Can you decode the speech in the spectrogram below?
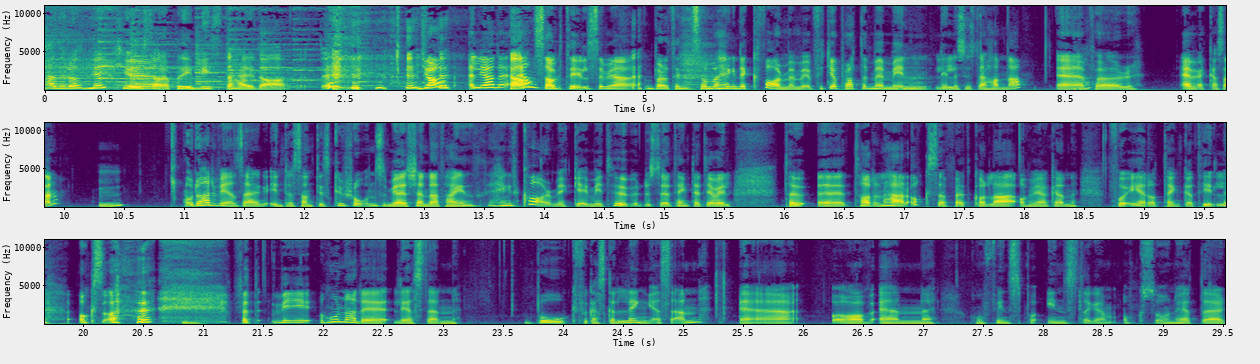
Hade du något mer kul Eh. Sara på din lista här idag? Ja, eller jag hade Ja. en sak till som jag bara tänkte, som hängde kvar med mig, för jag pratade med min lillasyster Hanna eh, Ja. för en vecka sedan. Mm. Och då hade vi en så här intressant diskussion som jag kände att har hängt kvar mycket i mitt huvud. Så jag tänkte att jag vill ta, eh, ta den här också för att kolla om jag kan få er att tänka till också. för att vi, hon hade läst en bok för ganska länge sedan. Eh, av en, hon finns på Instagram också, hon heter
